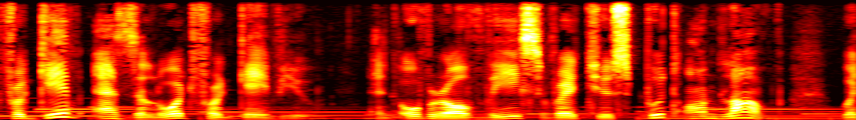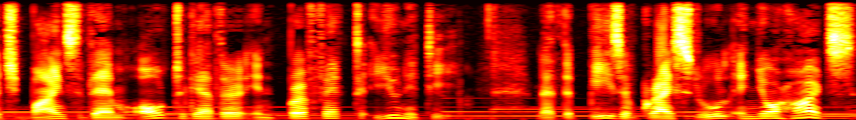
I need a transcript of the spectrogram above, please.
Forgive as the Lord forgave you. And over all these virtues put on love, which binds them all together in perfect unity. Let the peace of Christ rule in your hearts,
